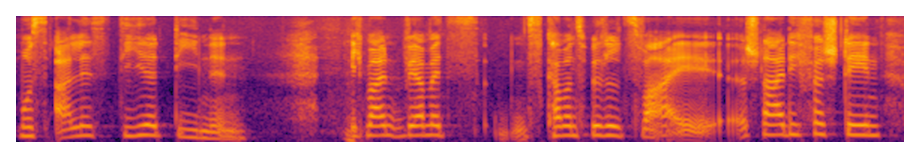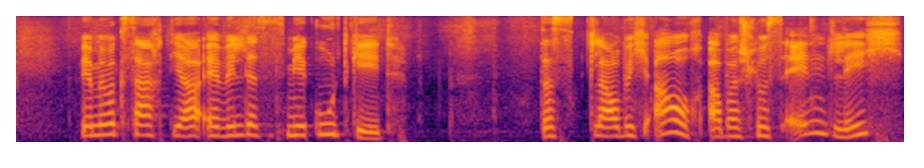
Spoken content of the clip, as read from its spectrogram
muss alles dir dienen. Ich meine, wir haben jetzt, das kann man so ein bisschen zweischneidig verstehen. Wir haben immer gesagt, ja, er will, dass es mir gut geht. Das glaube ich auch, aber schlussendlich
